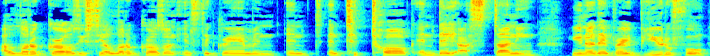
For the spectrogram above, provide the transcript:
a lot of girls, you see a lot of girls on Instagram and, and, and TikTok, and they are stunning. You know, they're very beautiful.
